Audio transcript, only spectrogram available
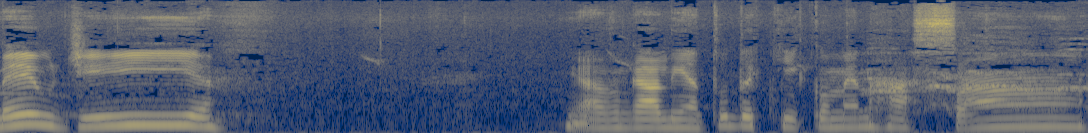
Meio dia. E as galinhas tudo aqui comendo ração.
